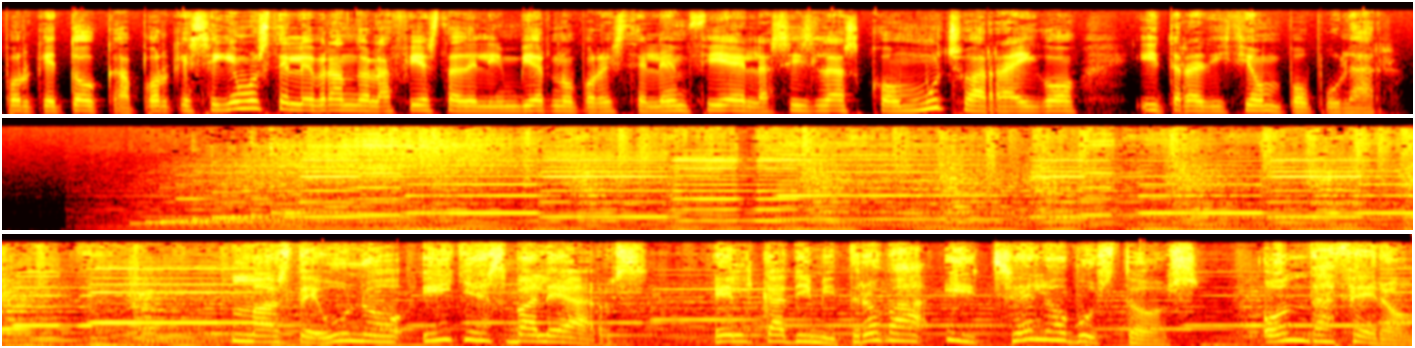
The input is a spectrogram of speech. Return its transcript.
porque toca, porque seguimos celebrando la fiesta del invierno por excelencia en las islas con mucho arraigo y tradición popular. Más de uno Illes Balears. El Cadimitrova y Chelo Bustos. Onda Cero.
